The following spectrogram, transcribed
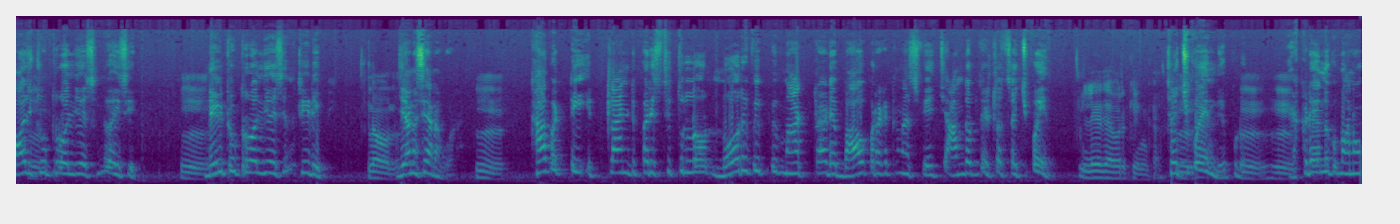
పాజిటివ్ ట్రోల్ చేసింది వైసీపీ. నెగిటివ్ ట్రోల్ చేసింది టీడీపీ. జనసేన కూడా. కాబట్టి ఇట్లాంటి పరిస్థితుల్లో నోరు విప్పి మాట్లాడే భావ ప్రకటన స్వేచ్ఛ ఆంధ్రప్రదేశ్లో చచ్చిపోయింది. లేదు ఎవరికి ఇంకా. చచ్చిపోయింది ఇప్పుడు ఎక్కడెందుకు మనం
